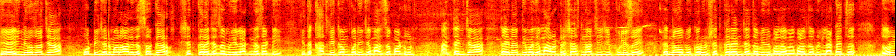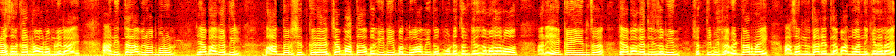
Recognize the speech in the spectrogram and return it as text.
हे इंग्रजाच्या पोटी जन्माला आलेलं सरकार शेतकऱ्याच्या जमिनी लाटण्यासाठी इथं खाजगी कंपनीचे माणसं पाठवून आणि त्यांच्या तैनातीमध्ये महाराष्ट्र शासनाची जी पोलीस आहे त्यांना उभं करून शेतकऱ्यांच्या जमिनी बळ बळजबरी लाटायचं धोरण या सरकारनं अवलंबलेलं आहे. आणि त्याला विरोध म्हणून या भागातील बहादर शेतकऱ्याच्या माता भगिनी बंधू आम्ही इथं मोठ्या संख्येने जमा झालो आहोत. आणि एकही इंच ह्या भागातली जमीन शक्तीपीठला भेटणार नाही असा निर्धार इथल्या बांधवांनी केलेला आहे.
